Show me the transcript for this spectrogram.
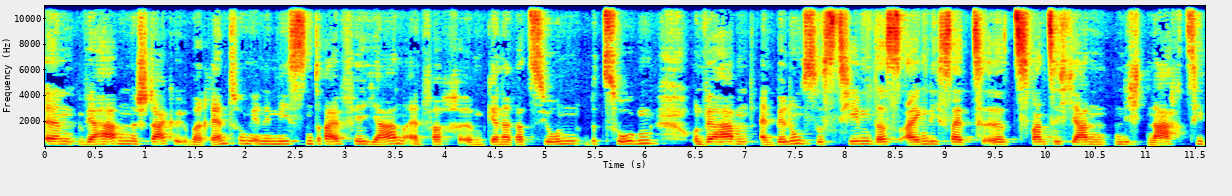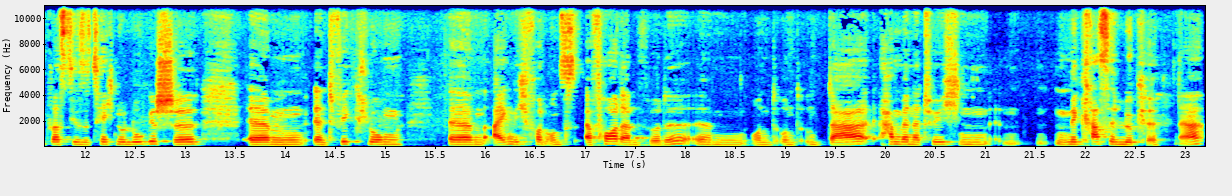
Ähm, wir haben eine starke Überrentung in den nächsten drei, vier Jahren, einfach ähm, generationenbezogen. Und wir haben ein Bildungssystem, das eigentlich seit äh, 20 Jahren nicht nachzieht, was diese technologische ähm, Entwicklung ähm, eigentlich von uns erfordern würde. Ähm, und, und, und da haben wir natürlich ein, eine krasse Lücke. Ja?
